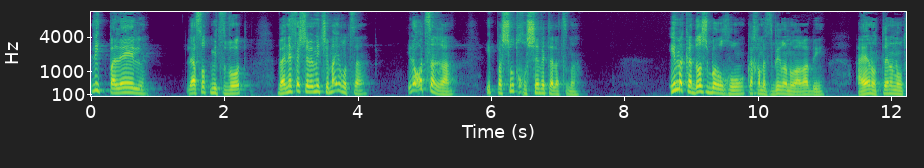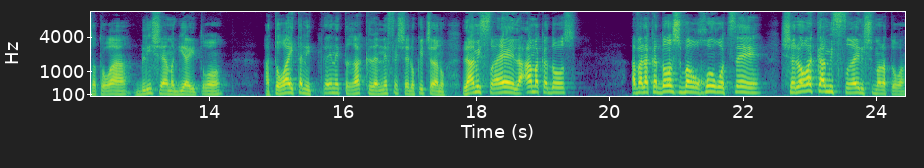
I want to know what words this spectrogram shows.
להתפלל, לעשות מצוות, והנפש הבאמית, שמה היא רוצה? היא לא רוצה רע, היא פשוט חושבת על עצמה. אם הקדוש ברוך הוא, ככה מסביר לנו הרבי, היה נותן לנו את התורה בלי שהיה מגיע יתרו, התורה הייתה ניתנת רק לנפש האלוקית שלנו, לעם ישראל, לעם הקדוש, אבל הקדוש ברוך הוא רוצה שלא רק עם ישראל ישמע לתורה,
